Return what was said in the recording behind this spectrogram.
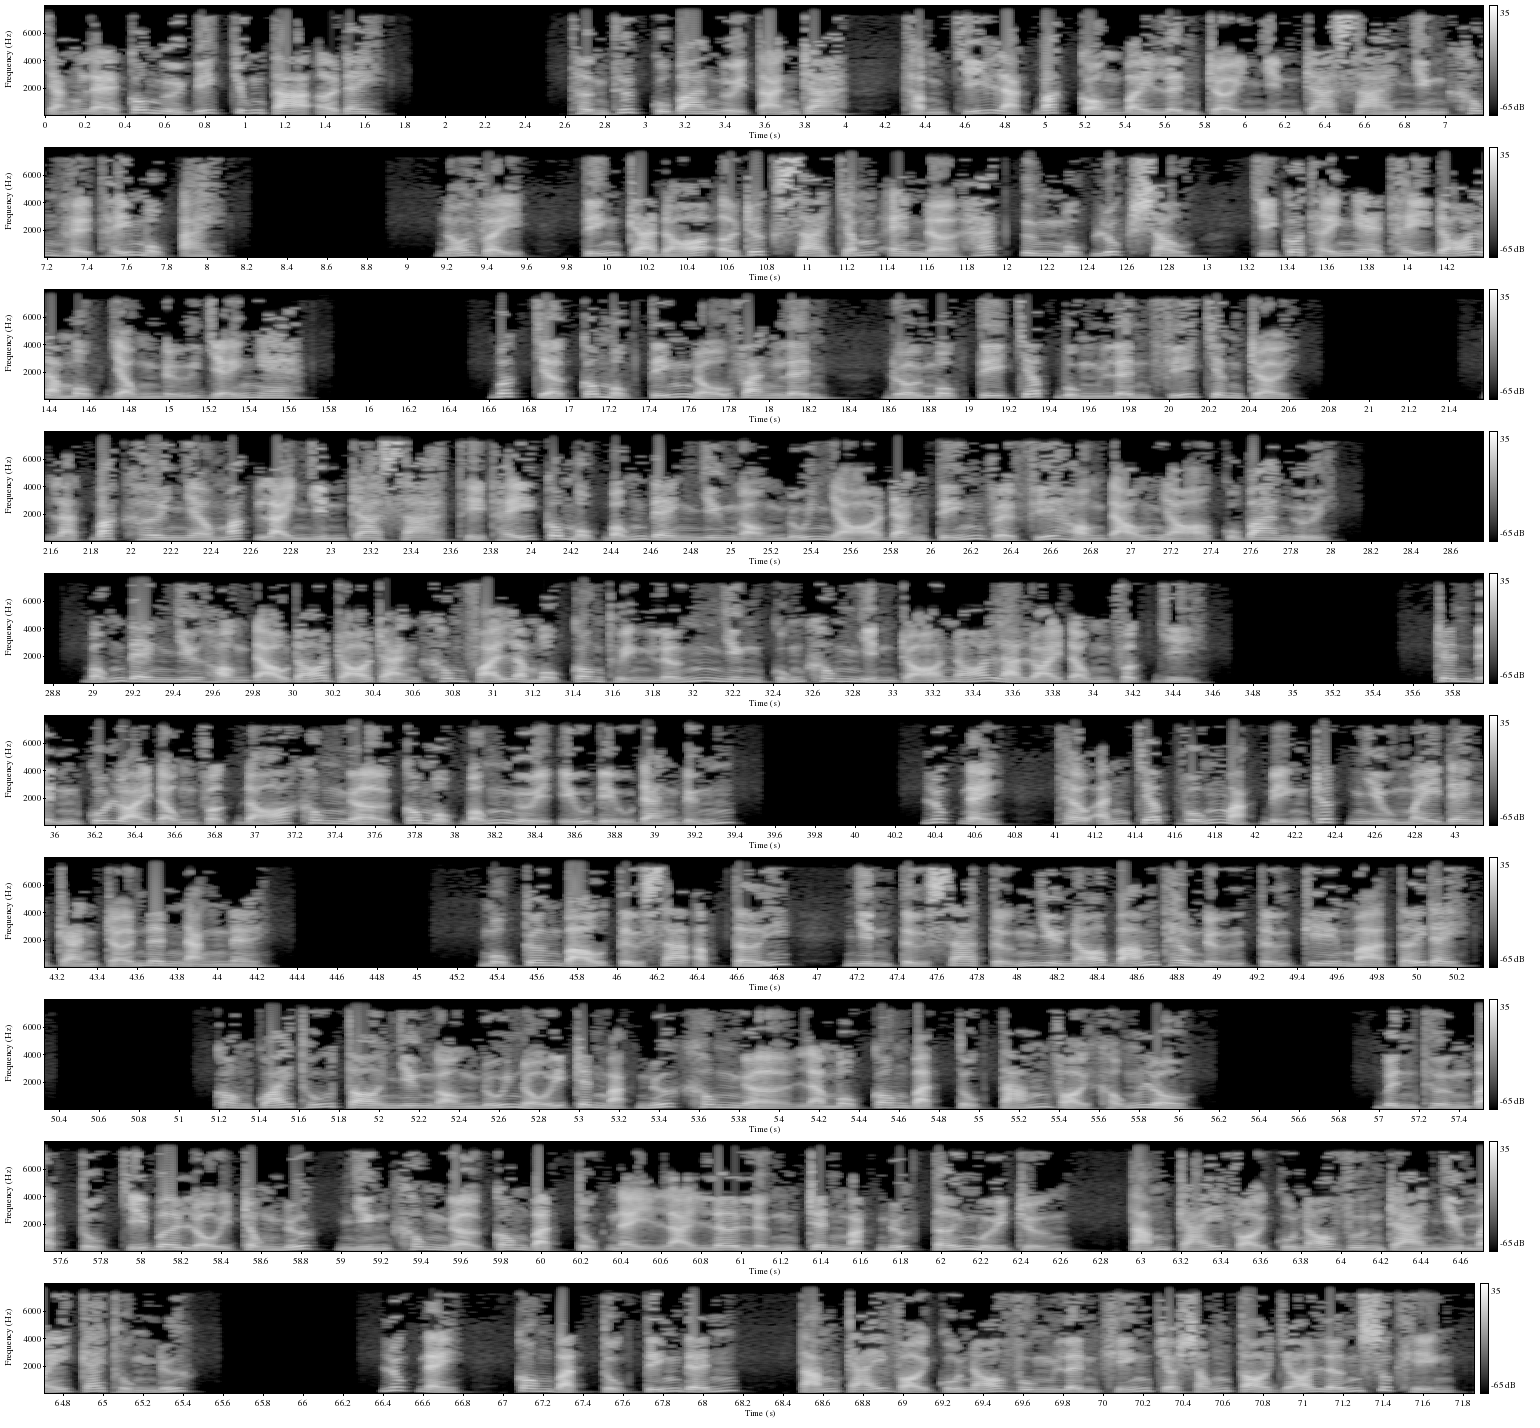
Chẳng lẽ có người biết chúng ta ở đây? Thần thức của ba người tản ra, thậm chí lạc bắc còn bay lên trời nhìn ra xa nhưng không hề thấy một ai. Nói vậy, tiếng ca đó ở rất xa chấm NH ưng một lúc sau, chỉ có thể nghe thấy đó là một giọng nữ dễ nghe. Bất chợt có một tiếng nổ vang lên, rồi một tia chớp bùng lên phía chân trời. Lạc Bắc hơi nheo mắt lại nhìn ra xa thì thấy có một bóng đen như ngọn núi nhỏ đang tiến về phía hòn đảo nhỏ của ba người. Bóng đen như hòn đảo đó rõ ràng không phải là một con thuyền lớn nhưng cũng không nhìn rõ nó là loài động vật gì. Trên đỉnh của loài động vật đó không ngờ có một bóng người yểu điệu đang đứng. Lúc này, theo ánh chớp vốn mặt biển rất nhiều mây đen càng trở nên nặng nề. Một cơn bão từ xa ập tới, nhìn từ xa tưởng như nó bám theo nữ tử kia mà tới đây. Con quái thú to như ngọn núi nổi trên mặt nước không ngờ là một con bạch tuộc tám vòi khổng lồ. Bình thường bạch tuộc chỉ bơi lội trong nước nhưng không ngờ con bạch tuộc này lại lơ lửng trên mặt nước tới 10 trượng, tám cái vòi của nó vươn ra như mấy cái thùng nước. Lúc này, con bạch tuộc tiến đến, tám cái vòi của nó vung lên khiến cho sóng to gió lớn xuất hiện.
